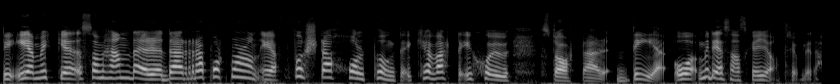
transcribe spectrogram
Det är mycket som händer där Rapportmorgon är första hållpunkt. Kvart i sju startar det det. Och med det så önskar jag trevlig dag.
